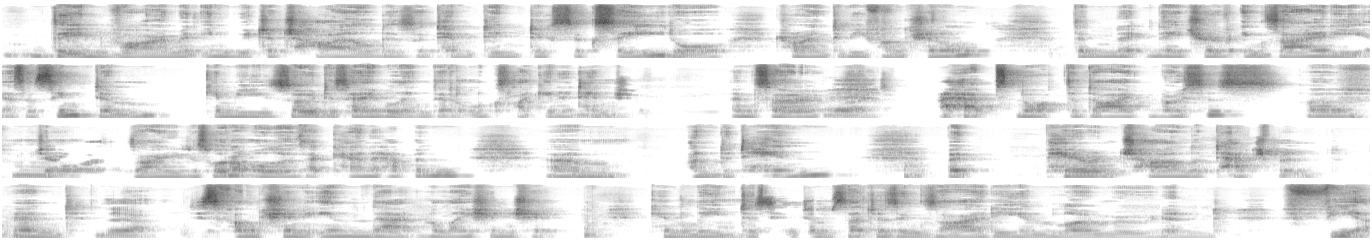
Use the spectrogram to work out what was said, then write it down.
the environment in which a child is attempting to succeed or trying to be functional, the na- nature of anxiety as a symptom can be so disabling that it looks like inattention. And so, right. perhaps not the diagnosis of mm. generalized anxiety disorder, although that can happen um, mm. under 10, but parent child attachment and yeah. dysfunction in that relationship can lead mm. to symptoms such as anxiety and low mood and fear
